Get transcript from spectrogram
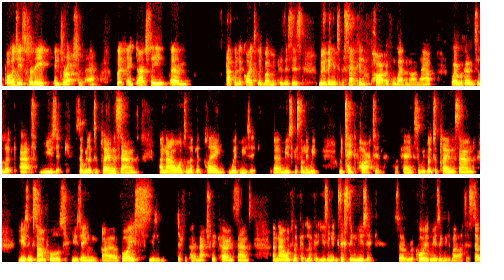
apologies for the interruption there, but it actually um, happened at quite a good moment because this is moving into the second part of the webinar now, where we're going to look at music. So we looked at playing with sound, and now I want to look at playing with music. Uh, music is something we we take part in. Okay, so we've looked at playing the sound, using samples, using uh, voice, using different kind of naturally occurring sounds, and now I want to look at look at using existing music, so recorded music, music by artists. So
